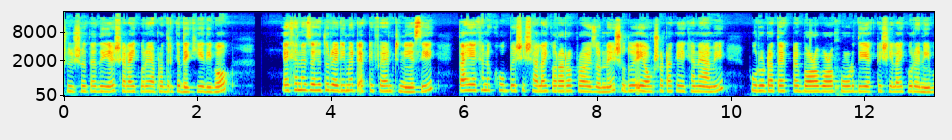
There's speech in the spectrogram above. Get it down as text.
সুই সুতা দিয়ে সেলাই করে আপনাদেরকে দেখিয়ে দিব। এখানে যেহেতু রেডিমেড একটি প্যান্ট নিয়েছি, তাই এখানে খুব বেশি সেলাই করারও প্রয়োজন নেই। শুধু এই অংশটাকে এখানে আমি পুরোটাতে একটা বড় বড় ফোঁড় দিয়ে একটি সেলাই করে নিব।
